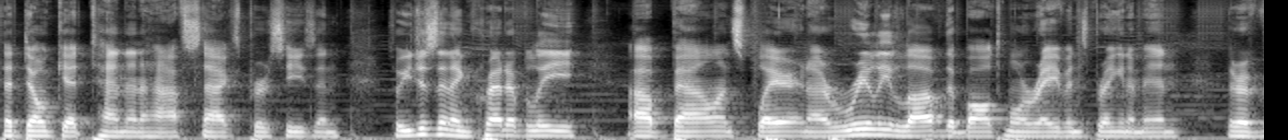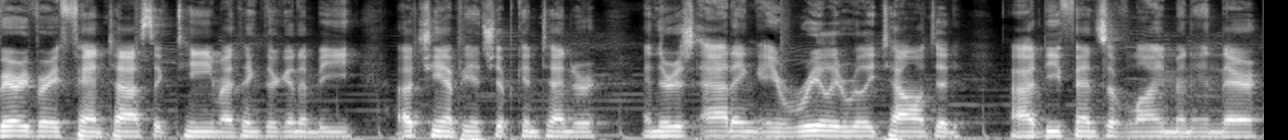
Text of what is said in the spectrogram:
that don't get 10 and a half sacks per season. So he's just an incredibly uh, balanced player, and I really love the Baltimore Ravens bringing him in. They're a very, very fantastic team. I think they're going to be a championship contender, and they're just adding a really, really talented uh, defensive lineman in there.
